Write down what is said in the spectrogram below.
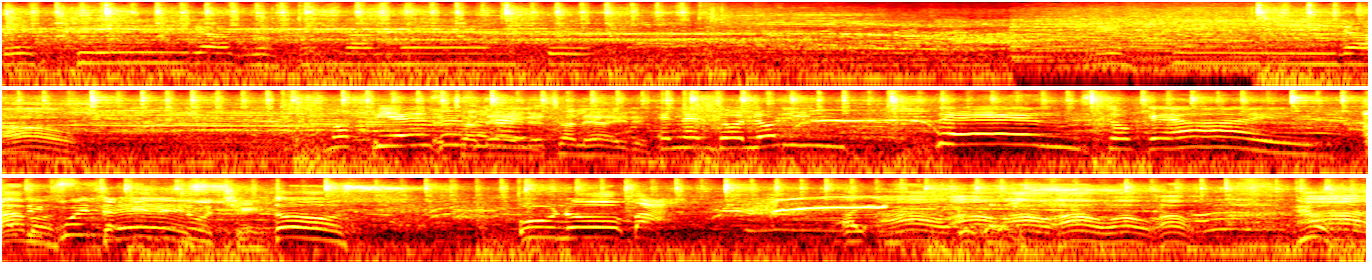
Respira profundamente. Respira. Au. No pienses Échale en, aire, el, échale aire. en el dolor intenso que hay. Vamos. cuenta que es de Tres, noche. dos, uno, va. Ay, au, au, au, au, au, au. Dios Ah,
